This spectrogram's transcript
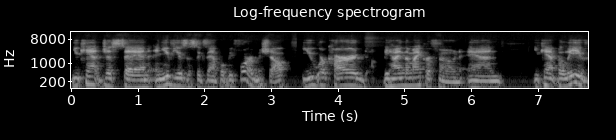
You can't just say, and, and you've used this example before, Michelle, you work hard behind the microphone and you can't believe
